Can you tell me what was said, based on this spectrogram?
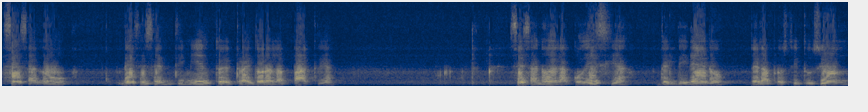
se sanó de ese sentimiento de traidor a la patria, se sanó de la codicia, del dinero, de la prostitución,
